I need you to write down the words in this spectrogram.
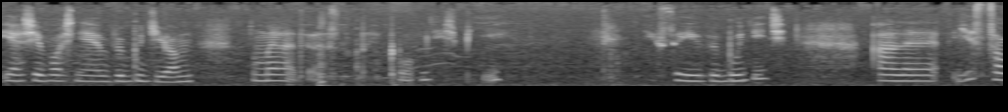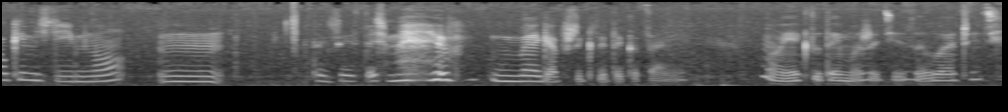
Ja się właśnie wybudziłam. No Mela teraz tutaj koło mnie śpi. Nie chcę jej wybudzić, ale jest całkiem zimno. Mm, także jesteśmy mega przykryte kocami. No, jak tutaj możecie zobaczyć.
